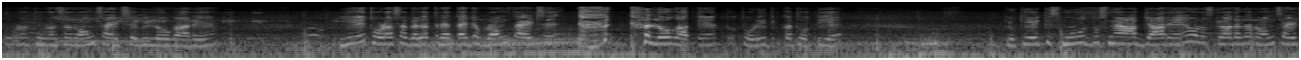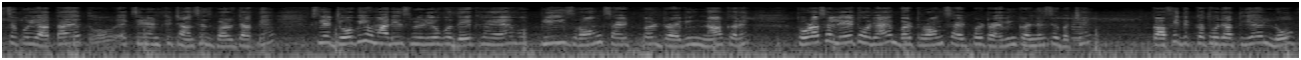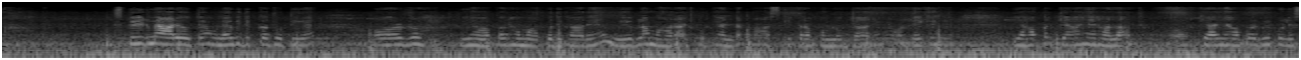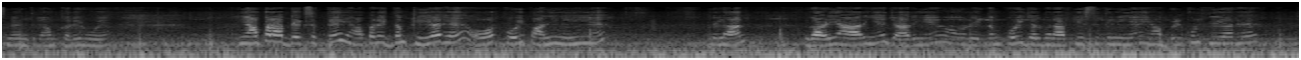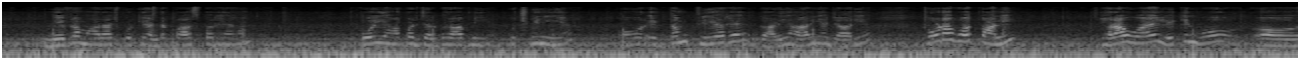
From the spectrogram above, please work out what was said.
थोड़ा थोड़ा सा रॉन्ग साइड से भी लोग आ रहे हैं। ये थोड़ा सा गलत रहता है, जब रॉन्ग साइड से लोग आते हैं तो थोड़ी दिक्कत होती है। क्योंकि एक स्मूथ उसमें आप जा रहे हैं और उसके बाद अगर रॉन्ग साइड से कोई आता है तो एक्सीडेंट के चांसेस बढ़ जाते हैं। इसलिए जो भी हमारी इस वीडियो को देख रहे हैं, वो प्लीज़ रॉन्ग साइड पर ड्राइविंग ना करें। थोड़ा सा लेट हो जाए बट रॉन्ग साइड पर ड्राइविंग करने से बचें। काफ़ी दिक्कत हो जाती है। लोग स्पीड में आ रहे होते हैं, उन्हें भी दिक्कत होती है। और यहाँ पर हम आपको दिखा रहे हैं, मेवला महाराजपुर के अंडरपास की तरफ़ हम लोग जा रहे हैं और देखेंगे। यहाँ पर क्या है हालात? और क्या यहाँ पर भी पुलिस ने इंतज़ाम करे हुए हैं? यहाँ पर आप देख सकते हैं, यहाँ पर एकदम क्लियर है और कोई पानी नहीं है। फ़िलहाल गाड़ियाँ आ रही हैं, जा रही हैं और एकदम कोई जल भराव की स्थिति नहीं है। यहाँ बिल्कुल क्लियर है। मेवला महाराजपुर के अंडरपास पर है हम। कोई यहाँ पर जल भराव नहीं है, कुछ भी नहीं है। और एकदम क्लियर है, गाड़ियाँ आ रही हैं, जा रही हैं। थोड़ा बहुत पानी भरा हुआ है, लेकिन वो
